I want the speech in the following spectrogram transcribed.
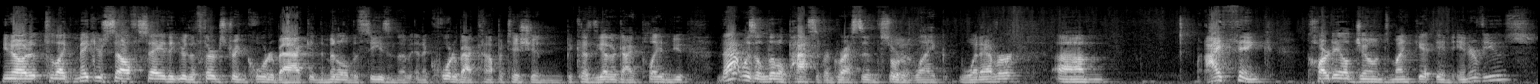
you know, to, to like make yourself say that you're the third string quarterback in the middle of the season in a quarterback competition because the other guy played and you, that was a little passive aggressive, sort of like whatever. Um, I think Cardale Jones might get in interviews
